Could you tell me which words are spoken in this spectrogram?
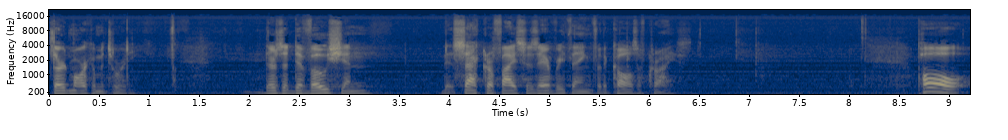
Third mark of maturity. There's a devotion that sacrifices everything for the cause of Christ. Paul,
